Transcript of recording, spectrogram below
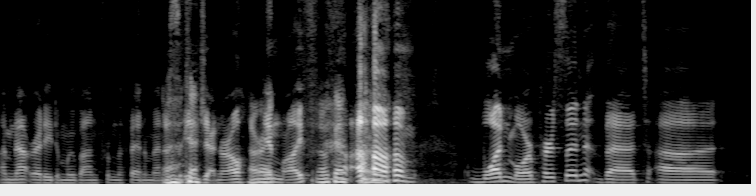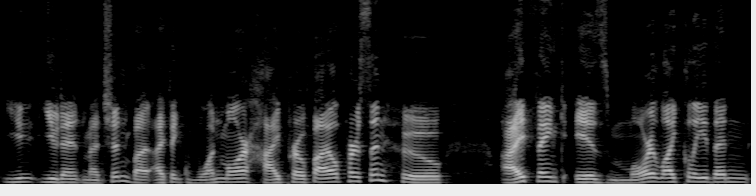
I'm not ready to move on from the Phantom Menace Okay. in general All right. in life. Okay. Right. Um, one more person that uh, you you didn't mention, but I think one more high profile person who I think is more likely than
